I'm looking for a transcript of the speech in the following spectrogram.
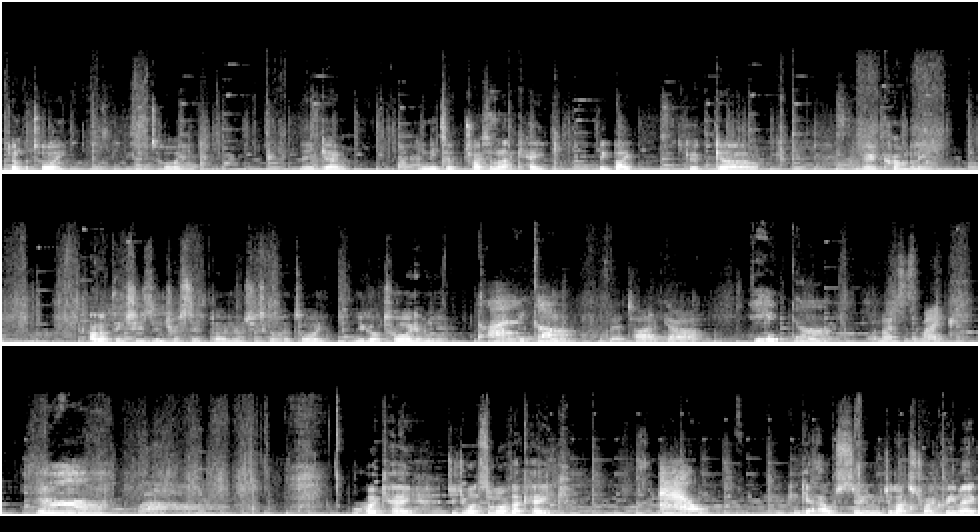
Do you want the toy? The toy. There you go. You need to try some of that cake. Big bite. Good girl. Very crumbly. I don't think she's interested though now she's got her toy. You got a toy, haven't you? Tiger. Is it a tiger? Tiger. What noise does it make? Ah. Wow. Okay, did you want some more of that cake? Ow. You can get out soon. Would you like to try cream egg?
